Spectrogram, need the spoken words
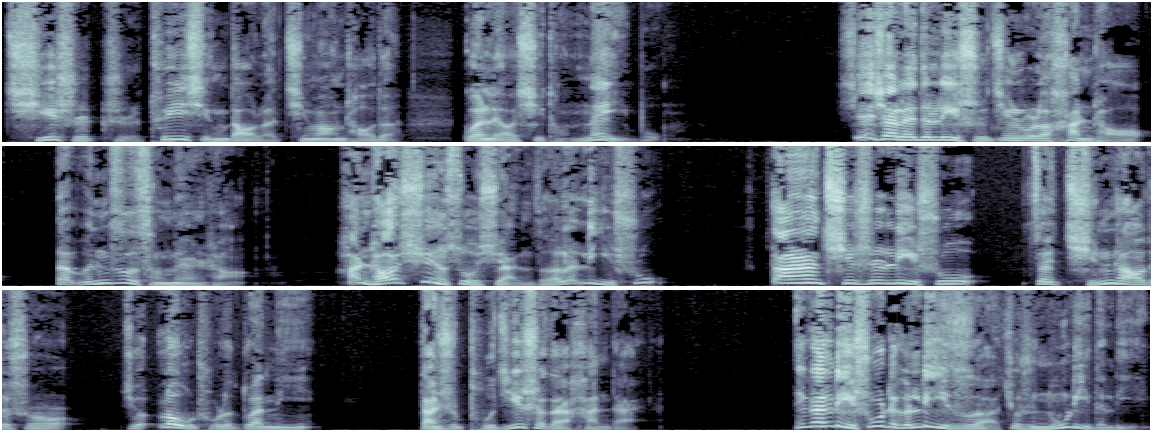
其实只推行到了秦王朝的官僚系统内部。接下来的历史进入了汉朝，在文字层面上。汉朝迅速选择了隶书，当然，其实隶书在秦朝的时候就露出了端倪，但是普及是在汉代。你看，隶书这个“隶”字啊，就是奴隶的“隶”，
